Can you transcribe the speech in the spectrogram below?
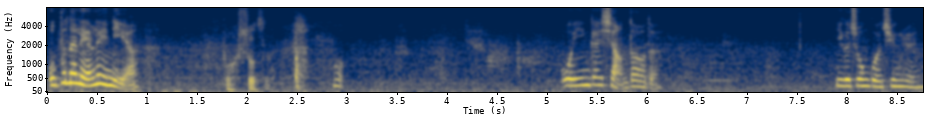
我不能连累你啊！不，淑子，我应该想到的。一个中国军人，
